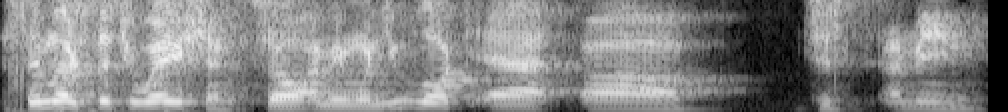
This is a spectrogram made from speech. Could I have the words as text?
Similar situation. So, I mean, when you look at uh, just, I mean,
